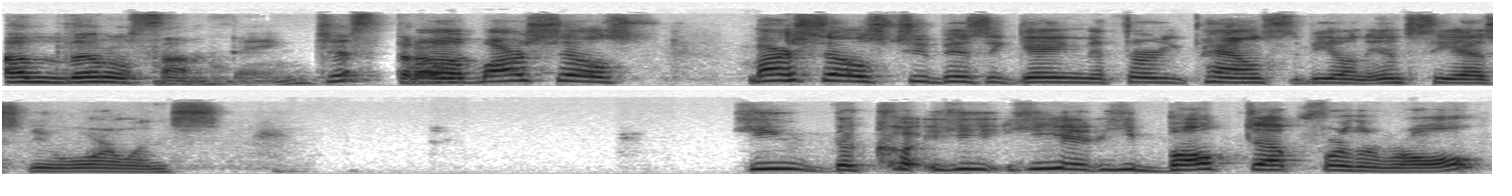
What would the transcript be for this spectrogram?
a little something. Just throw Well, Marcel's Marcel's too busy gaining the 30 pounds to be on NCIS New Orleans. He the he he he bulked up for the role,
